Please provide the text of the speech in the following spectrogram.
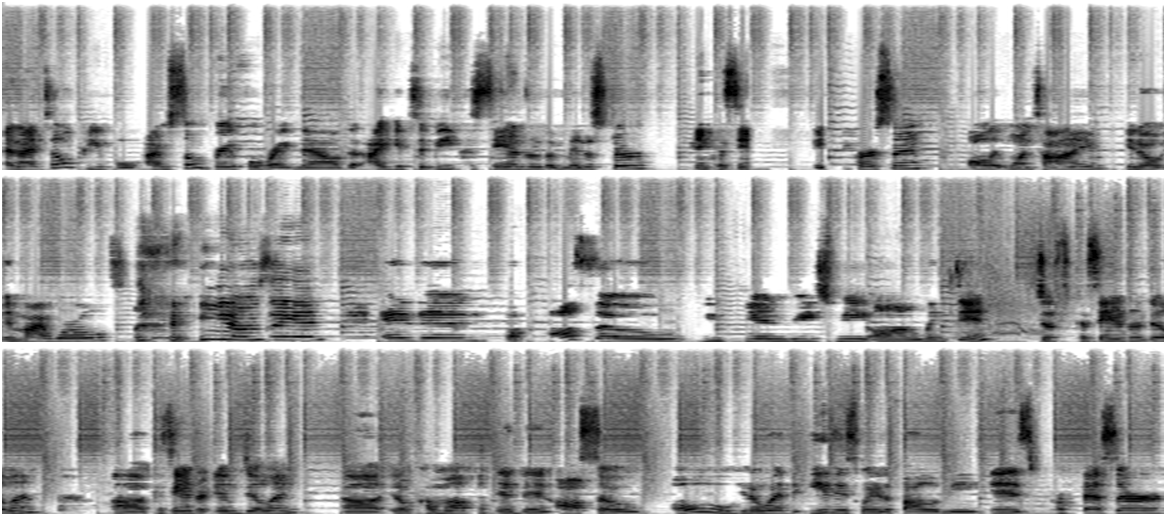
and I tell people I'm so grateful right now that I get to be Cassandra the minister and Cassandra person all at one time, you know, in my world. you know what I'm saying? And then also you can reach me on LinkedIn, just Cassandra Dillon, uh, Cassandra M. Dillon. Uh, it'll come up. And then also, oh, you know what? The easiest way to follow me is Professor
